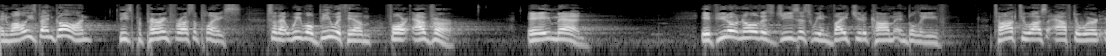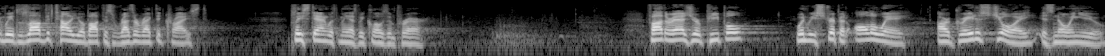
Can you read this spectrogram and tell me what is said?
And while he's been gone, he's preparing for us a place so that we will be with him forever. Amen. If you don't know this Jesus, we invite you to come and believe. Talk to us afterward, and we'd love to tell you about this resurrected Christ. Please stand with me as we close in prayer. Father, as your people, when we strip it all away, our greatest joy is knowing you.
